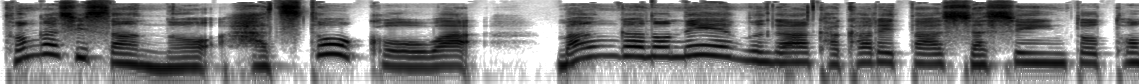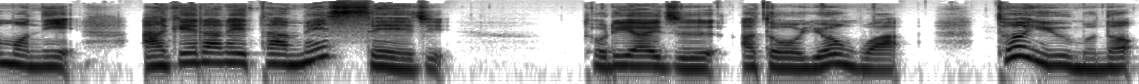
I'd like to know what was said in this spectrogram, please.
富樫さんの初投稿は、漫画のネームが書かれた写真とともに上げられたメッセージ。 とりあえず、あと4話というもの。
